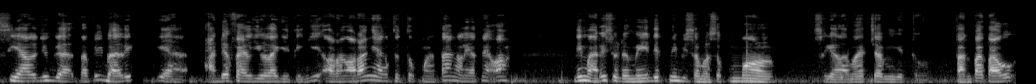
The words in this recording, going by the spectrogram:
sial juga. Tapi balik ya ada value lagi tinggi. Orang-orang yang tutup mata ngelihatnya oh ini Mari sudah made it nih bisa masuk mall. Segala macam gitu. Tanpa tahu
